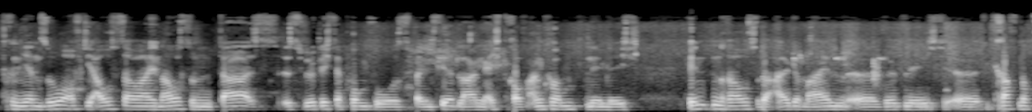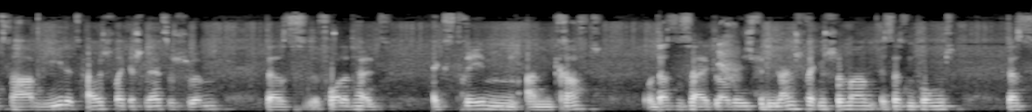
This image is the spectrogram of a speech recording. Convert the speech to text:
trainieren so auf die Ausdauer hinaus und da ist, ist wirklich der Punkt, wo es bei den Viertlagen echt drauf ankommt, nämlich hinten raus oder allgemein äh, wirklich äh, die Kraft noch zu haben, jede Teilstrecke schnell zu schwimmen. Das fordert halt extrem an Kraft und das ist halt, glaube ich, für die Langstreckenschwimmer ist das ein Punkt, das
